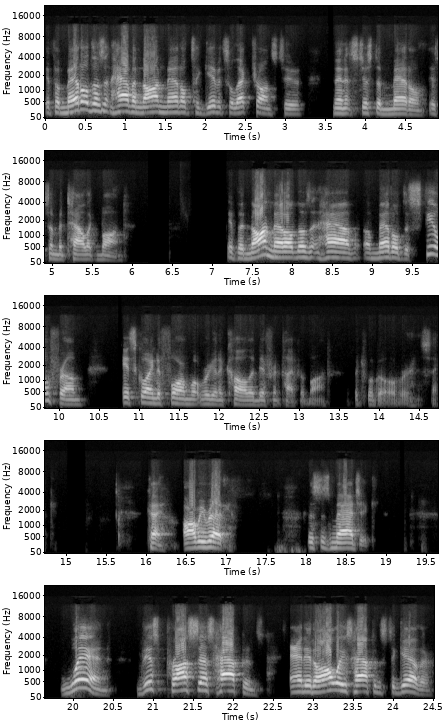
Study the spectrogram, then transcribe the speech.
If a metal doesn't have a non-metal to give its electrons to, then it's just a metal. It's a metallic bond. If a non-metal doesn't have a metal to steal from, it's going to form what we're going to call a different type of bond, which we'll go over in a second. Okay, are we ready? This is magic. When this process happens, and it always happens together,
